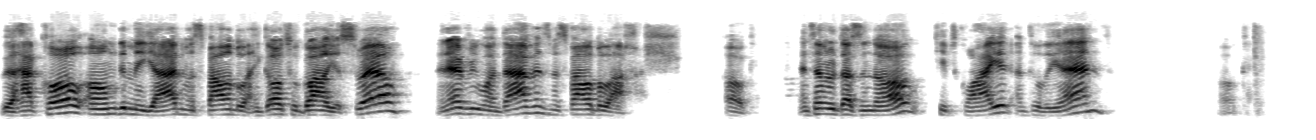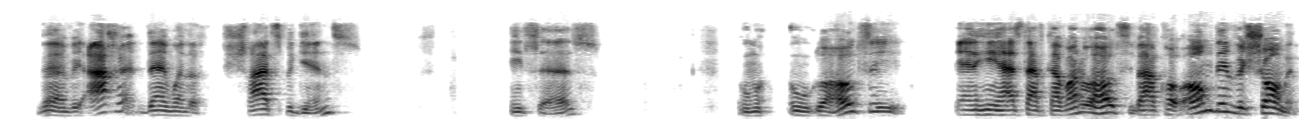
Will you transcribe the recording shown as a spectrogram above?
The Hakol Om de Miyad Mispalam Balach. He goes to Gal Yisrael, and everyone davens Mispalam Balachash. Okay. And someone who doesn't know keeps quiet until the end. Okay. Then the then when the Shatz begins, he says, um, lahotzi, and he has to have kavanah lahotzi v'hakol omdim v'shomim.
